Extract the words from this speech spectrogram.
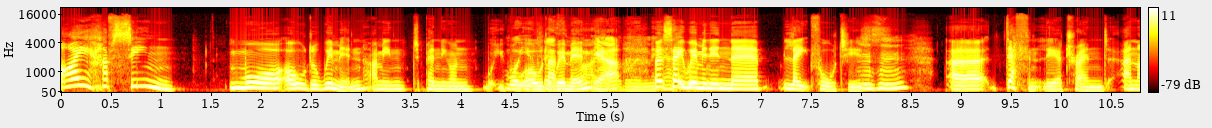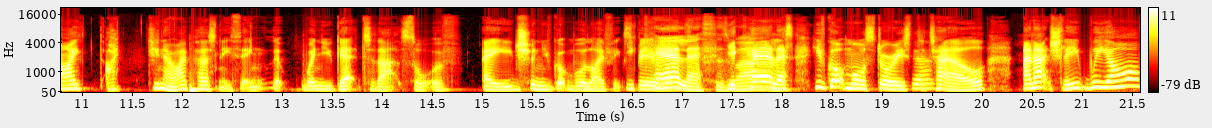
I have seen more older women. I mean, depending on what you call What you older women, yeah. older women, Let's yeah. say women in their late 40s. Mm-hmm. Uh, definitely a trend. And I, I, you know, I personally think that when you get to that sort of age and you've got more life experience, You care less as you well. care less. You've got more stories to tell. And actually, we are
